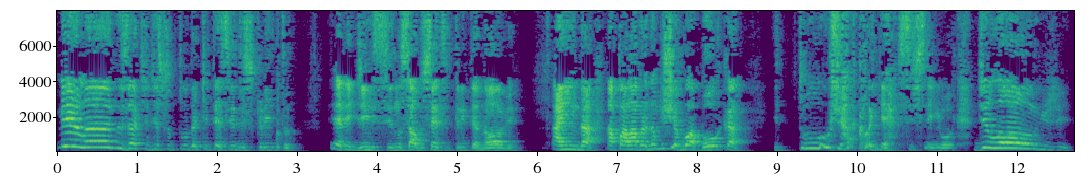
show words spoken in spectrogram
mil anos antes disso tudo aqui ter sido escrito, ele disse no Salmo 139, ainda a palavra não me chegou à boca, e tu já conheces, Senhor, de longe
